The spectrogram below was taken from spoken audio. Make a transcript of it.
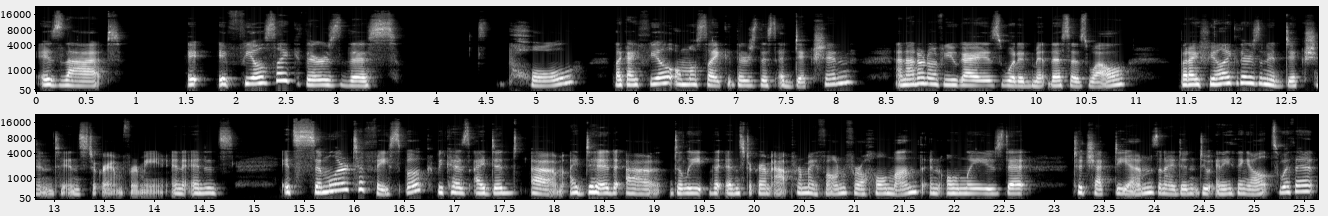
is that it it feels like there's this pull. Like I feel almost like there's this addiction. And I don't know if you guys would admit this as well, but I feel like there's an addiction to Instagram for me. And and it's it's similar to Facebook because I did um, I did uh, delete the Instagram app from my phone for a whole month and only used it to check DMs and I didn't do anything else with it.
